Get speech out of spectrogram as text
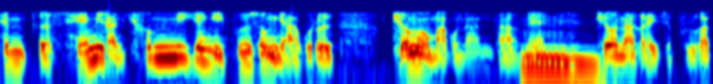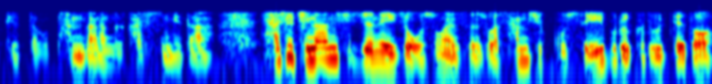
세, 어, 세밀한 현미경이 분석 야구를 경험하고 난 다음에 음. 변화가 이제 불가피했다고 판단한 것 같습니다. 사실 지난 시즌에 이제 오승환 선수가 39 세이브를 거둘 때도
